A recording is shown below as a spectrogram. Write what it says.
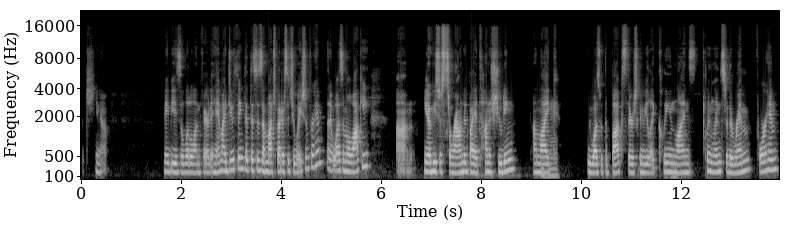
which you know maybe is a little unfair to him. I do think that this is a much better situation for him than it was in Milwaukee. Um, you know, he's just surrounded by a ton of shooting, unlike Mhm. he was with the Bucks. There's going to be like clean lines, clean lines to the rim for him,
